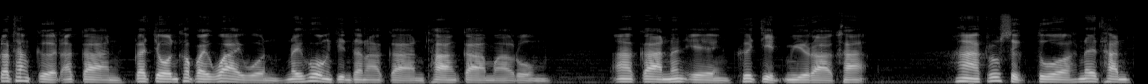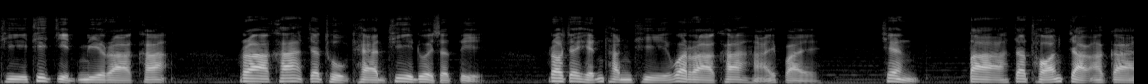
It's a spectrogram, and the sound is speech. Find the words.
กระทั่งเกิดอาการกระโจนเข้าไปไหว้วนในห้วงจินตนาการทางกามารมณ์อาการนั่นเองคือจิตมีราคะ หากรู้สึกตัวในทันทีที่จิตมีราคะ ราคะจะถูกแทนที่ด้วยสติ เราจะเห็นทันทีว่าราคะหายไป เช่น ตาจะถอนจากอาการ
